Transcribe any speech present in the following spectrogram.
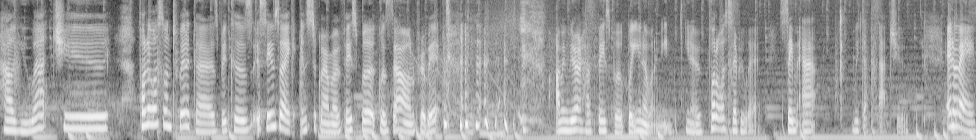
hallyu at u. Follow us on Twitter, guys, because it seems like Instagram and Facebook was down for a bit. I mean, we don't have Facebook, but you know what I mean. You know, follow us everywhere. Same app. We got that you. Anyway,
